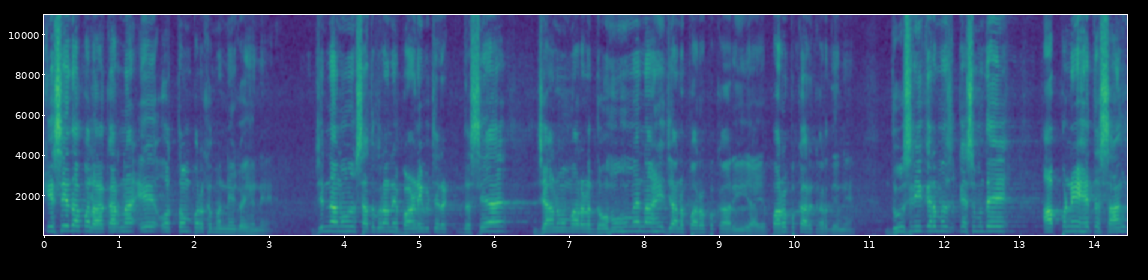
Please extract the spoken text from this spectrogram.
ਕਿਸੇ ਦਾ ਭਲਾ ਕਰਨਾ ਇਹ ਉੱਤਮ ਪੁਰਖ ਮੰਨੇ ਗਏ ਨੇ। ਜਿਨ੍ਹਾਂ ਨੂੰ ਸਤਿਗੁਰਾਂ ਨੇ ਬਾਣੀ ਵਿੱਚ ਰੱਖ- ਦੱਸਿਆ, ਜਨਮ ਮਰਨ ਦੋਹੂ ਮੈਂ ਨਾਹੀ, ਜਨ ਪਰਉਪਕਾਰੀ ਆਏ। ਪਰਉਪਕਾਰ ਕਰਦੇ ਨੇ। ਦੂਸਰੀ ਕਰਮ ਕਿਸਮ ਦੇ ਆਪਣੇ ਹਿਤ ਸੰਗ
